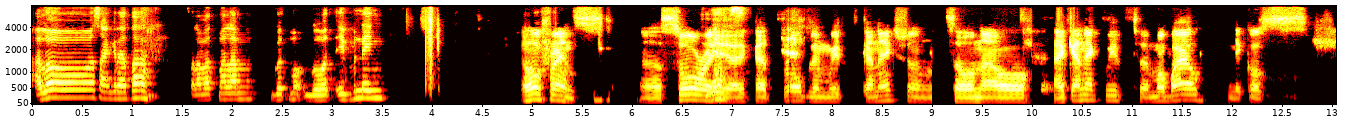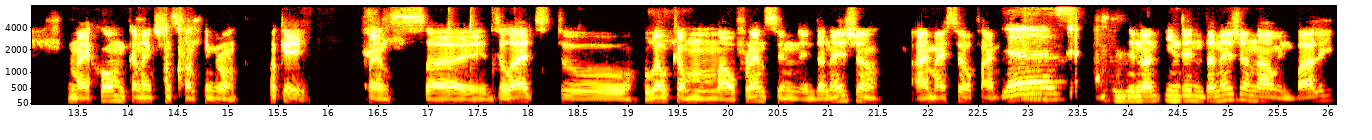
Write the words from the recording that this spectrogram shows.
Halo sang kreator, selamat malam, good good evening. Hello friends, uh, sorry yes. I had problem with connection, so now I connect with uh, mobile because my home connection something wrong. Okay, friends, I delight to welcome our friends in Indonesia. I myself, I'm yes. in, in Indonesia now in Bali,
